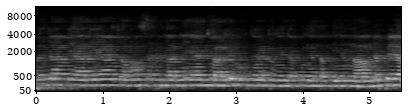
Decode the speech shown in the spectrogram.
ਪੰਜਾਂ ਪਿਆਰੀਆਂ ਚੌਹਾਂ ਸਾਹਿਬਜ਼ਾਦਿਆਂ ਚਾਲੀ ਮੁਕਤਾਂ ਟੀਆਂ ਜਪੀਆਂ, ਤਪੀਆਂ ਨਾਮ ਜਪਿਆ।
